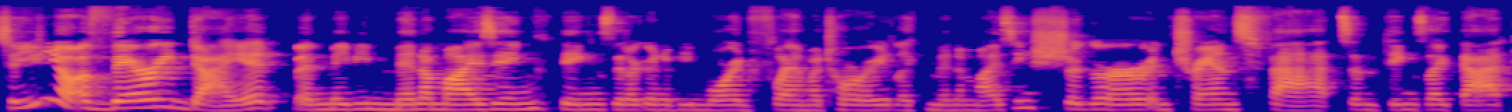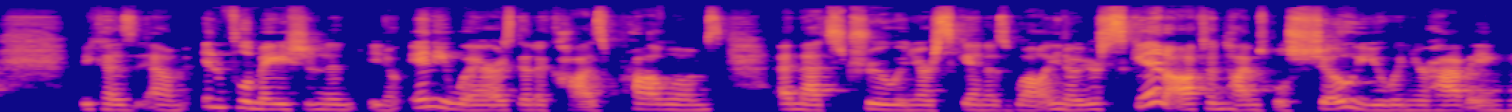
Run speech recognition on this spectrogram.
So, you know, a varied diet and maybe minimizing things that are going to be more inflammatory, like minimizing minimizing sugar and trans fats and things like that because um, inflammation and you know anywhere is going to cause problems and that's true in your skin as well. You know your skin oftentimes will show you when you're having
